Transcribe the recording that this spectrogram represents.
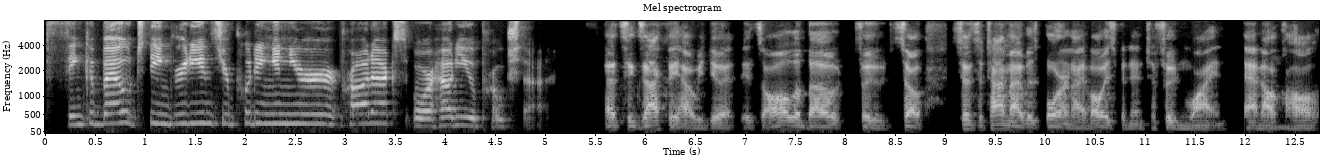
think about the ingredients you're putting in your products, or how do you approach that? That's exactly how we do it. It's all about food. So, since the time I was born, I've always been into food and wine and alcohol.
